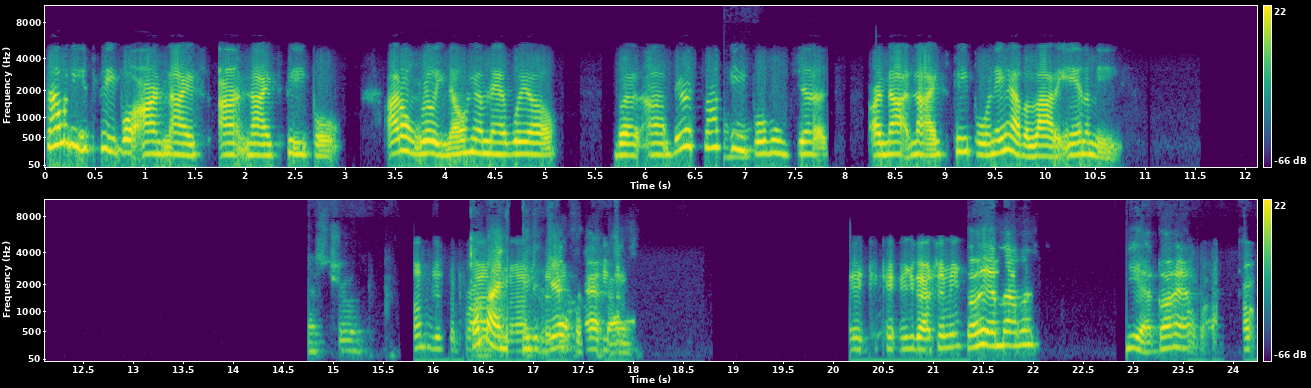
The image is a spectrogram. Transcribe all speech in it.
some of these people aren't nice. Aren't nice people. I don't really know him that well, but um, there are some Mhm. people who just are not nice people, and they have a lot of enemies. That's true. I'm just surprised. Somebody not needs to jail for that, he- though. Hey, can, can you guys hear me? Go ahead, Melvin. Yeah, go ahead. I was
